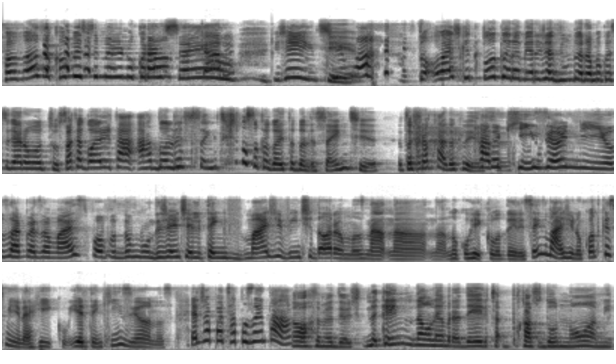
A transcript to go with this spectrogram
Fala, nossa, como esse menino cresceu! Gente, to- eu acho que todo dorameiro já viu um dorama com esse garoto. Só que agora ele tá adolescente. Vocês não que agora ele tá adolescente? Eu tô chocada com isso. Cara, 15 aninhos, a coisa mais fofa do mundo. Gente, ele tem mais de 20 doramas na, na- na- no currículo dele. Vocês imaginam quanto que esse menino é rico e ele tem 15 anos? Ele já pode se aposentar. Nossa, meu Deus. Quem não lembra dele por causa do nome,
